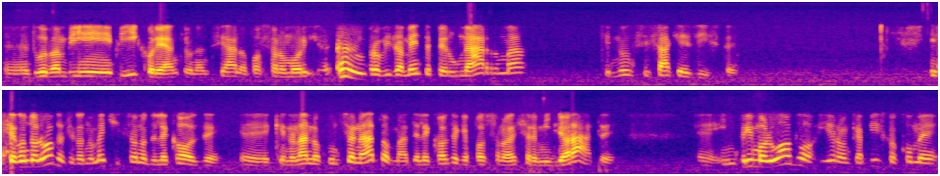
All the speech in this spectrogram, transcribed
eh, due bambini piccoli e anche un anziano possano morire improvvisamente per un'arma che non si sa che esiste. In secondo luogo, secondo me ci sono delle cose eh, che non hanno funzionato, ma delle cose che possono essere migliorate. Eh, in primo luogo, io non capisco come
